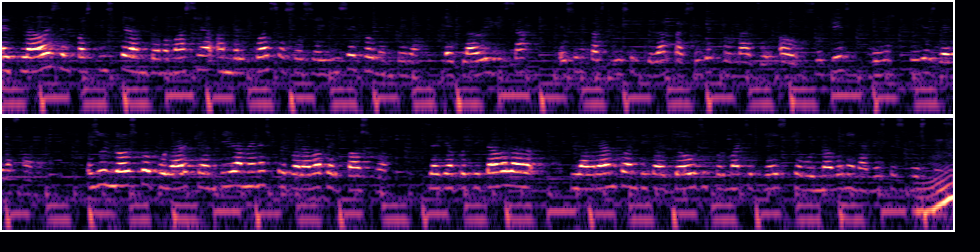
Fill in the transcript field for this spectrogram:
El flaó és el pastís per antonomàsia amb el qual s'associa Eivissa i Formentera. El plau d'Eivissa és un pastís circular farcit de formatge, ous, sucres i unes fulles d'herba sana. És un dolç popular que antigament es preparava per Pasqua, ja que aprofitava la, la gran quantitat d'ous i formatge fresc que abundaven en aquestes festes.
